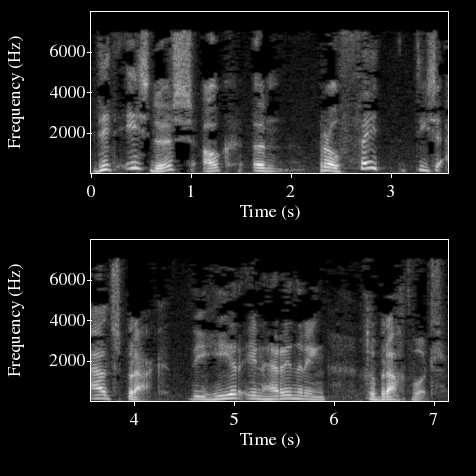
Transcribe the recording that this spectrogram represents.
Dit is dus ook een profetische uitspraak die hier in herinnering gebracht wordt.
